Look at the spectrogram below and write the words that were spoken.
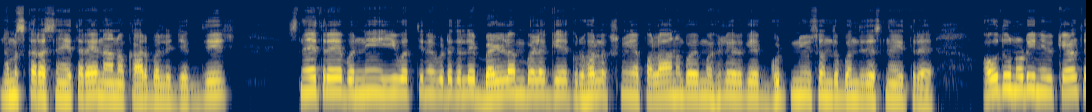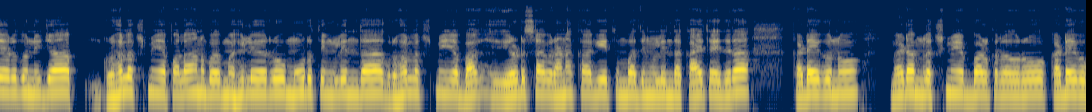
ನಮಸ್ಕಾರ ಸ್ನೇಹಿತರೆ, ನಾನು ಕಾರ್ಬಲ್ಲಿ ಜಗದೀಶ್. ಸ್ನೇಹಿತರೆ, ಬನ್ನಿ ಇವತ್ತಿನ ವಿಡಿಯೋದಲ್ಲಿ ಬೆಳ್ಳಂ ಬೆಳಗ್ಗೆ ಗೃಹಲಕ್ಷ್ಮಿಯ ಫಲಾನುಭವಿ ಮಹಿಳೆಯರಿಗೆ ಗುಡ್ ನ್ಯೂಸ್ ಒಂದು ಬಂದಿದೆ ಸ್ನೇಹಿತರೆ. ಹೌದು, ನೋಡಿ ನೀವು ಕೇಳ್ತಾ ಇರೋದು ನಿಜ. ಗೃಹಲಕ್ಷ್ಮಿಯ ಫಲಾನುಭವಿ ಮಹಿಳೆಯರು ಮೂರು ತಿಂಗಳಿಂದ ಗೃಹಲಕ್ಷ್ಮಿಯ ಬಾ ಎರಡು ಸಾವಿರ ಹಣಕ್ಕಾಗಿ ತುಂಬ ದಿನಗಳಿಂದ ಕಾಯ್ತಾ ಇದ್ದೀರಾ? ಕಡೆಗೂ ಮೇಡಮ್ ಲಕ್ಷ್ಮಿ ಹೆಬ್ಬಾಳ್ಕರ್ ಅವರು ಕಡೆಗೂ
